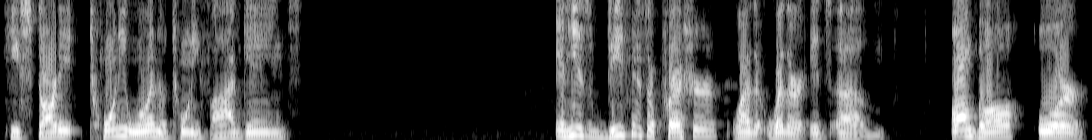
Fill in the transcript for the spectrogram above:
He started 21 of 25 games. And his defensive pressure, whether whether it's um, on ball or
